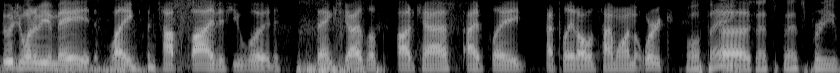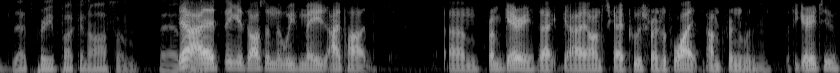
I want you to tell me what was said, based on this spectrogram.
who would you want to be made? Like top five, if you would. Thanks, guys. Love the podcast. I played. I played all the time while I'm at work. well, thanks. that's that's pretty. That's pretty fucking awesome. And, Yeah, uh, I think it's awesome that we've made iPods. Um, from Gary, that guy on Skype who was friends with Wyatt. I'm friends with with Gary too.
